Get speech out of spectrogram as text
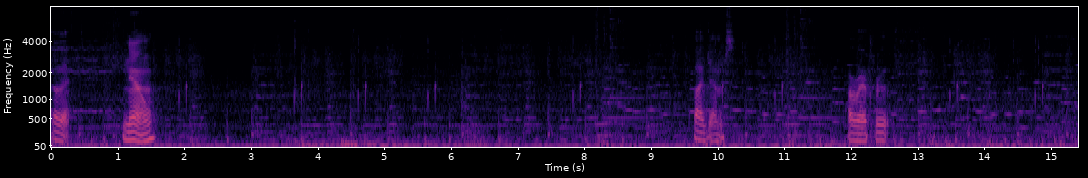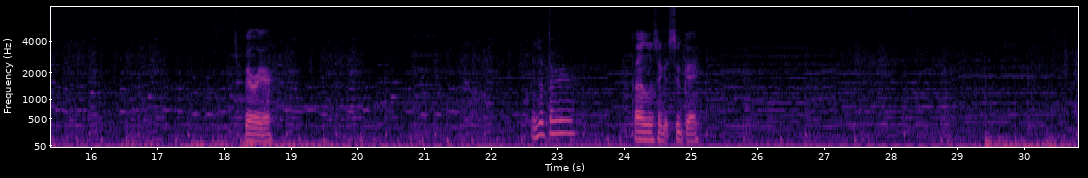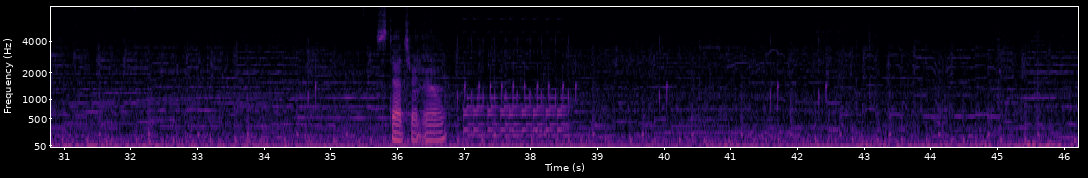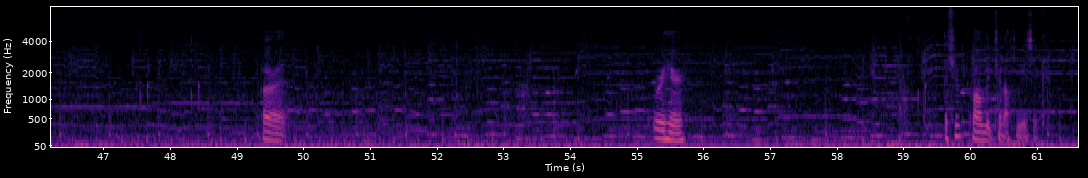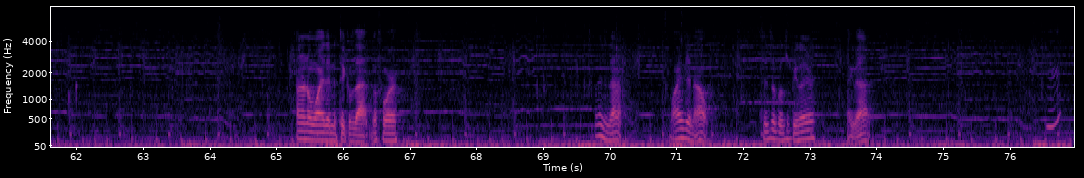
Okay. Now. Five gems. A rare fruit. Barrier. Is it barrier? Kinda looks like it's Suke. Stats right now. Alright. We're here. I should probably turn off the music. I don't know why I didn't think of that before. What is that? Why is it out? Is it supposed to be there? Like that? Hmm?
